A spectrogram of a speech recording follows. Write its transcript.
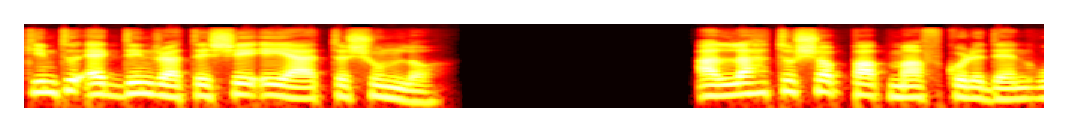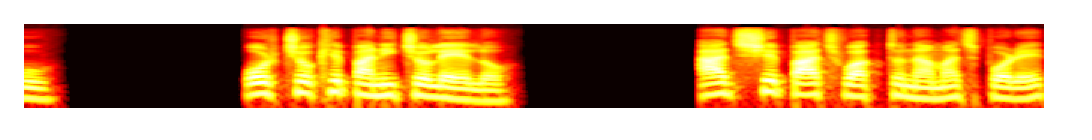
কিন্তু একদিন রাতে সে এই আয়াতটা শুনল। আল্লাহ তো সব পাপ মাফ করে দেন উ ওর চোখে পানি চলে এলো। আজ সে পাঁচ ওয়াক্ত নামাজ পড়ে,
